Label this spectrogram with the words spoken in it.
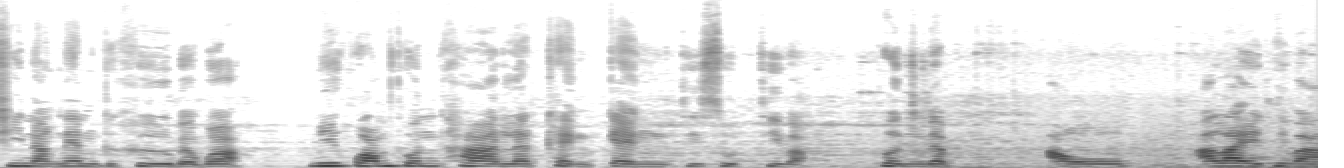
ที่นักแน่นก็คือแบบว่า มีความทนทานและแข็งแกร่งที่สุดที่ว่าเพิ่นแบบเอาอะไรที่ว่า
